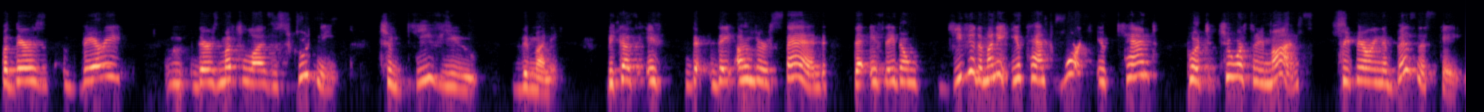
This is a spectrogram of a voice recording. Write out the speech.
but there's very there's much less scrutiny to give you the money because if they understand that if they don't give you the money, you can't work. You can't put two or three months preparing a business case.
